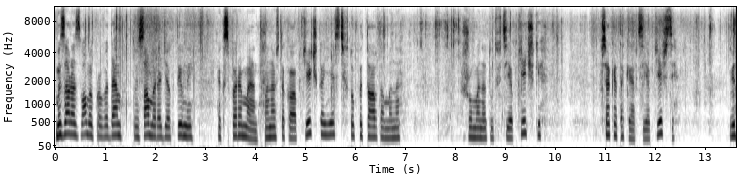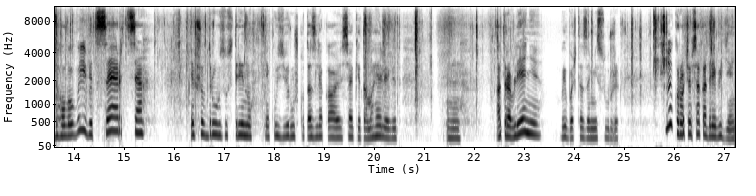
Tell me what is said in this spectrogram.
Ми зараз з вами проведемо той самий радіоактивний експеримент. У мене ось така аптечка є. Хто питав там мене, що в мене тут в цій аптечці. Всяке таке в цій аптечці. Від голови, від серця. Якщо вдруг зустріну якусь звірушку та злякаю, всякі там гелі від е, отравлення. Вибачте за мій суржик. Ну і, коротше, всяка дребідень.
